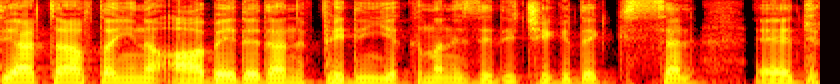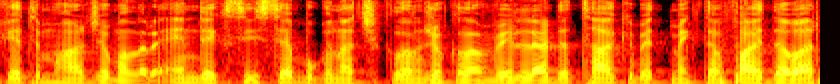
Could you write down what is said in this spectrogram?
Diğer taraftan yine ABD'den Fed'in yakından izlediği çekirdek kişisel tüketim harcamaları endeksi ise bugün açıklanacak olan verilerde takip etmekte fayda var.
